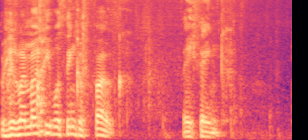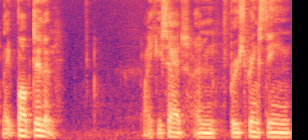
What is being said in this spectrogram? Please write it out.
Because when most people think of folk, they think like Bob Dylan, like you said, and Bruce Springsteen,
